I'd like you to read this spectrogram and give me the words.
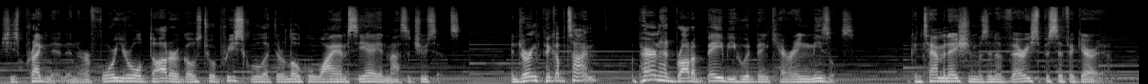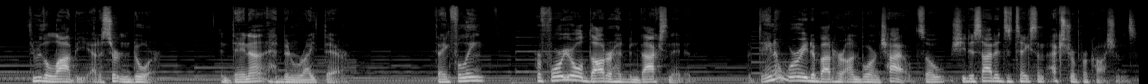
She's pregnant, and her four year old daughter goes to a preschool at their local YMCA in Massachusetts. And during pickup time, a parent had brought a baby who had been carrying measles. The contamination was in a very specific area, through the lobby at a certain door, and Dana had been right there. Thankfully, her four year old daughter had been vaccinated, but Dana worried about her unborn child, so she decided to take some extra precautions.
